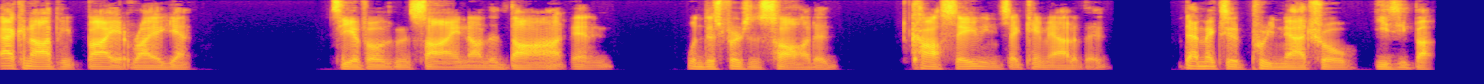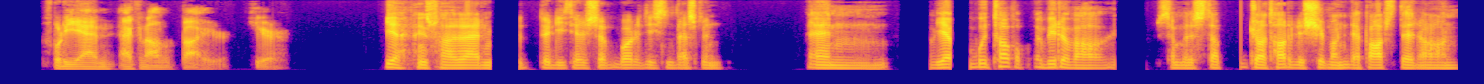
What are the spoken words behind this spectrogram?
economic buyer, right? Again, CFO has been signed on the dot. And when this person saw the cost savings that came out of it, that makes it a pretty natural, easy buy for the end economic buyer here. Yeah, thanks for that. The details about this investment. And yeah, we'll talk a bit about some of the stuff, draw thought leadership on DevOps that on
